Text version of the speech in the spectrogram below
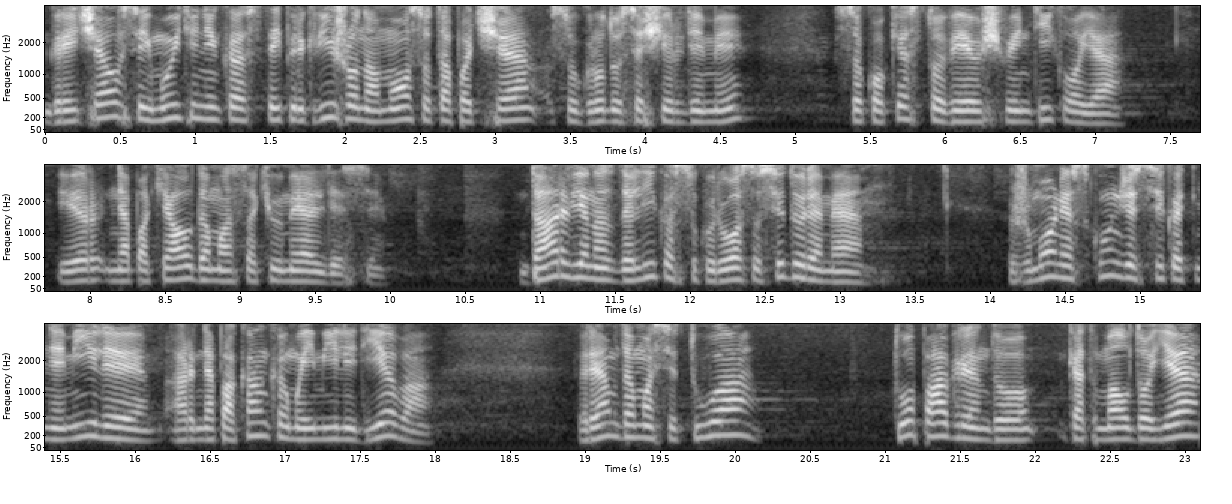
Greičiausiai muitininkas taip ir grįžo namo su ta pačia sugrūdusia širdimi, su kokia stovėjo šventykloje ir nepakeldamas akių meldėsi. Dar vienas dalykas, su kuriuo susidurėme, žmonės skundžiasi, kad nemyli ar nepakankamai myli Dievą, remdamasi tuo, tuo pagrindu, kad maldoje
